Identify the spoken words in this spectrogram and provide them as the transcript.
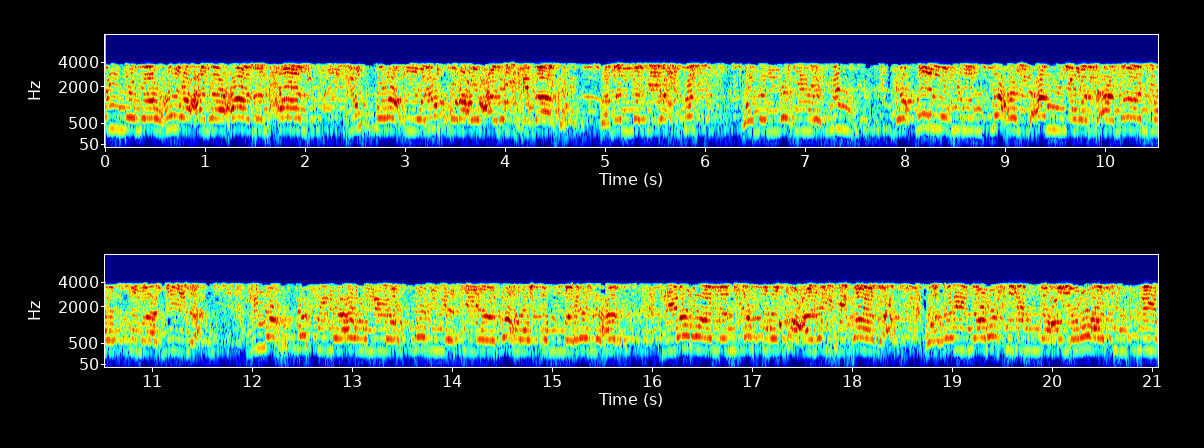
بينما هو على هذا الحال يطرق ويقرع عليه بابه. فما الذي يحدث وما الذي يتم يقوم بمنتهى الأمن والأمان والطمأنينة ليغتسل أو ليرتدي ثيابه ثم يذهب ليرى من يطرق عليه بابه وبين رجل مع امرأة في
